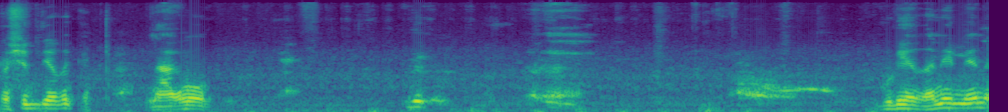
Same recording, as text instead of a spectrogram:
ಪ್ರಸಿದ್ಧಿ ಅದಕ್ಕೆ ನಾಗನೂರು ಗುಡಿ ಅದ ಇಲ್ಲೇನ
